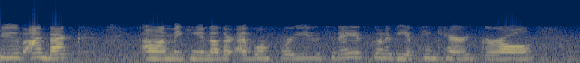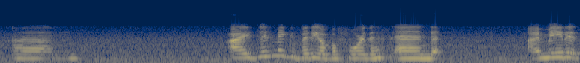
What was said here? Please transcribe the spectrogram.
I'm back um, making another emblem for you. Today it's going to be a pink-haired girl. Um, I did make a video before this and I made it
